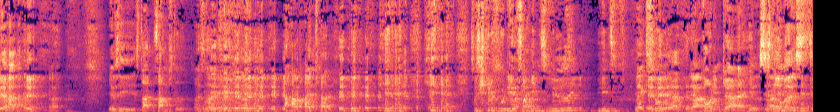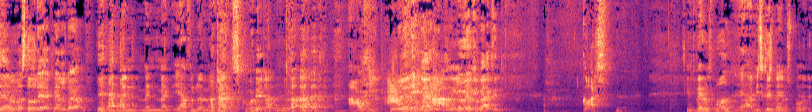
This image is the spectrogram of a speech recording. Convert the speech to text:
ja. Jeg vil sige, start det samme sted, og så arbejde der. så skal du vurdere fra hendes lyde, i hendes reaktion, Ja. Ja. hvor din dør er hen. Så står man, så står man stå der og knalde døren. Men, men man, jeg har fundet ud af, at man Og døren squirter. Au, Nu er det for mærkeligt. Nu er det for mærkeligt. Godt. Skal vi tilbage på sporet? Ja, vi skal tilbage på sporet.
